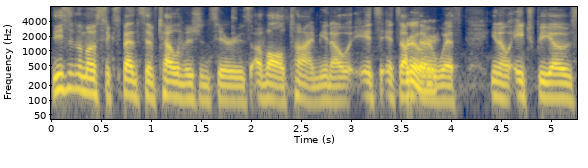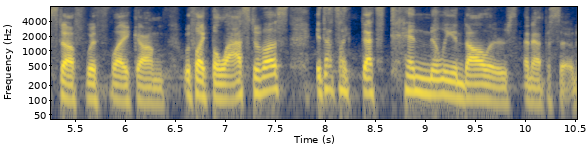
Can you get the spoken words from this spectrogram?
These are the most expensive television series of all time. You know, it's it's up there with you know HBO stuff with like um with like The Last of Us. It, that's like that's ten million dollars an episode.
